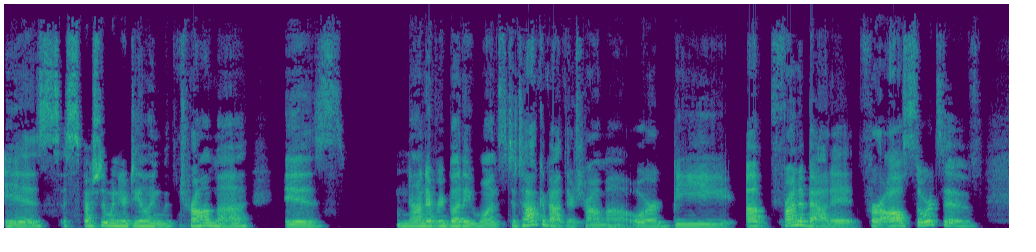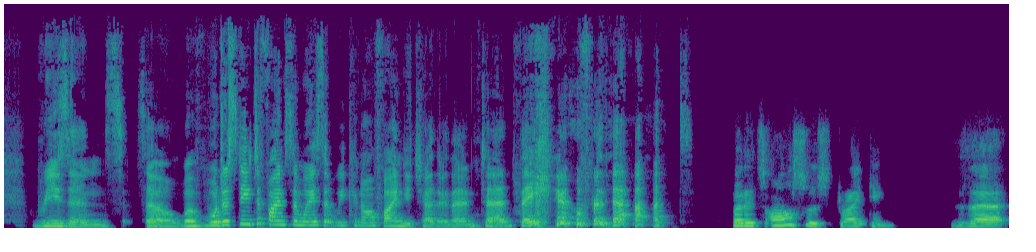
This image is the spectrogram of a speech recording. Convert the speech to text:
is, especially when you're dealing with trauma, is not everybody wants to talk about their trauma or be upfront about it for all sorts of reasons. So we'll, we'll just need to find some ways that we can all find each other then, Ted. Thank you for that. But it's also striking that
